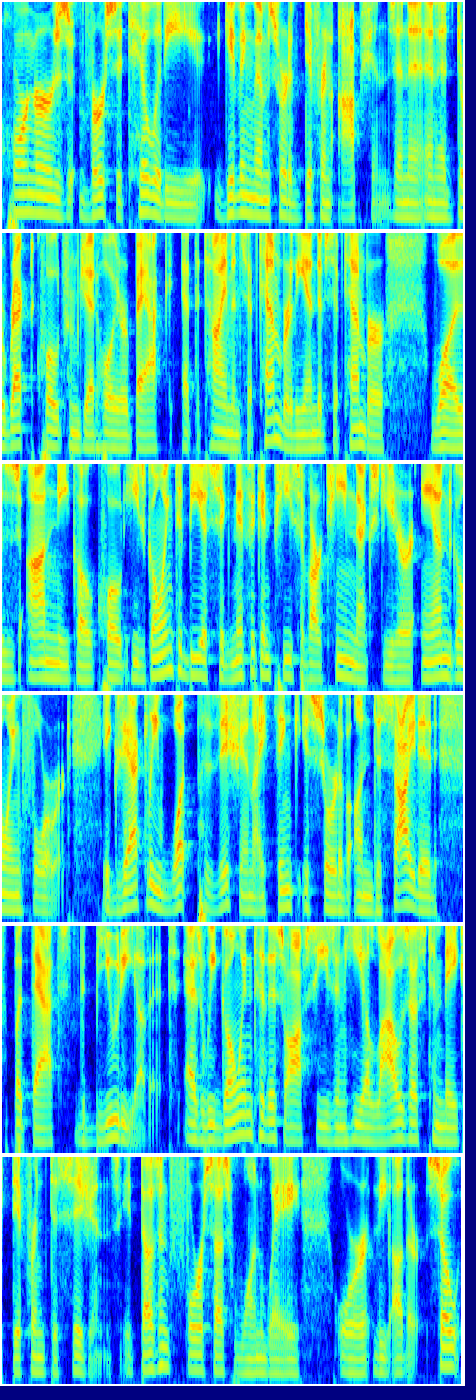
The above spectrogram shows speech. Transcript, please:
Hoerner's versatility giving them sort of different options. And a, and a direct quote from Jed Hoyer back at the time in September, the end of September, was on Nico, quote, he's going to be a significant piece of our team next year and going forward. Exactly what position I think is sort of undecided, but that's the beauty of it. As we go into this offseason, he allows us to make different decisions. It doesn't force us one way or the other. So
